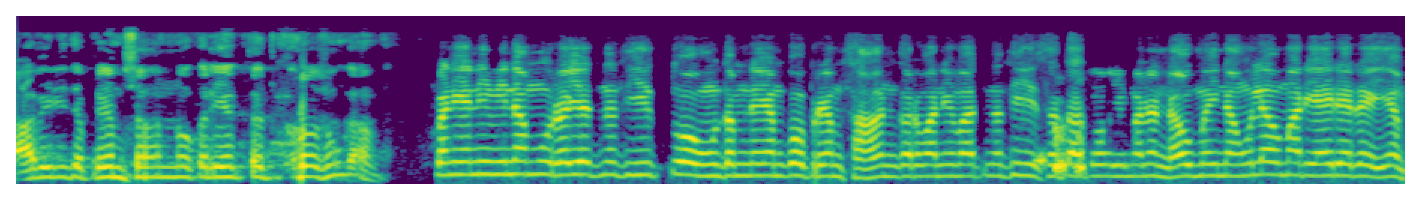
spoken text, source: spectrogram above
આવી રીતે પ્રેમ સહન નો કરી શકતા તો કરો શું કામ? પણ એની વિના હું રહી જ નથી તો હું તમને એમ કહું પ્રેમ સહન કરવાની વાત નથી. છતાં તો એ મને નવ મહિના હું લેવ મારી હારે રહી એમ.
